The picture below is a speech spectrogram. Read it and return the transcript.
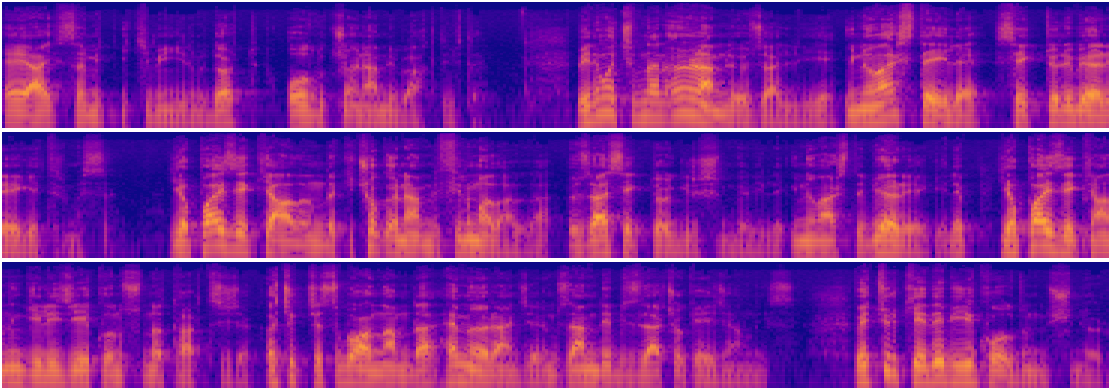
AI Summit 2024 oldukça önemli bir aktivite. Benim açımdan en önemli özelliği üniversite ile sektörü bir araya getirmesi. Yapay zeka alanındaki çok önemli firmalarla, özel sektör girişimleriyle üniversite bir araya gelip yapay zekanın geleceği konusunda tartışacak. Açıkçası bu anlamda hem öğrencilerimiz hem de bizler çok heyecanlıyız. Ve Türkiye'de bir ilk olduğunu düşünüyorum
